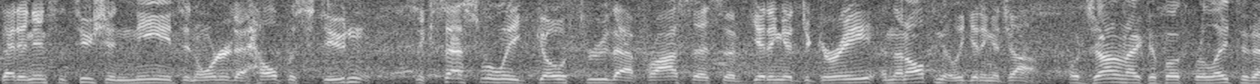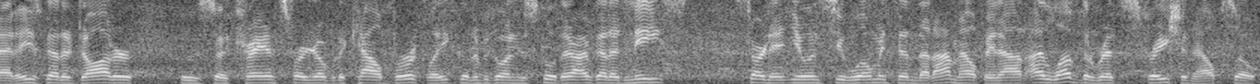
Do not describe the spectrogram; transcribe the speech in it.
that an institution needs in order to help a student successfully go through that process of getting a degree and then ultimately getting a job. Well, John and I can both relate to that. He's got a daughter who's uh, transferring over to Cal Berkeley, going to be going to school there. I've got a niece starting at UNC Wilmington that I'm helping out. I love the registration help, so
